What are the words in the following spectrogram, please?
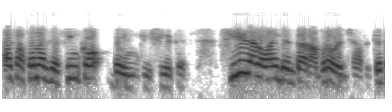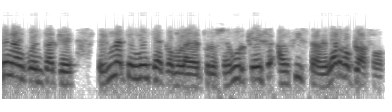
hasta zonas de 5.27. Si ella lo va a intentar aprovechar, que tenga en cuenta que en una tendencia como la de Prosegur, que es alcista de largo plazo,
